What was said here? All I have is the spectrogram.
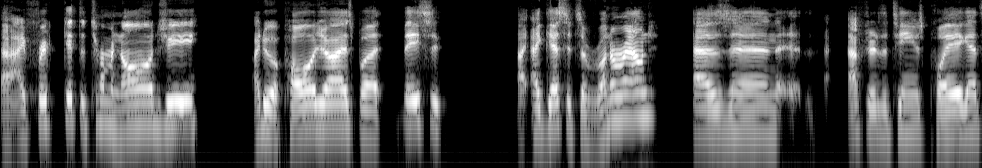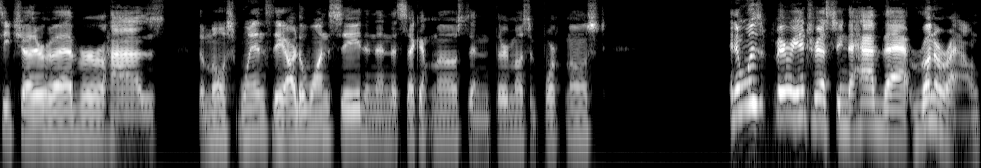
I forget the terminology. I do apologize, but basic I, I guess it's a runaround, as in after the teams play against each other, whoever has the most wins, they are the one seed, and then the second most, and third most, and fourth most. And it was very interesting to have that runaround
